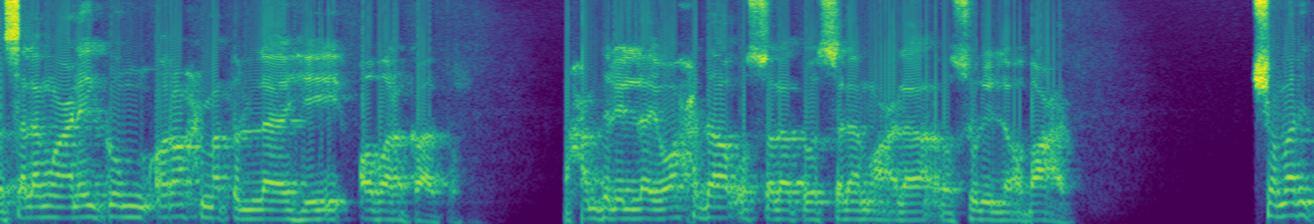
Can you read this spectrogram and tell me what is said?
আসসালামু সম্মানিত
